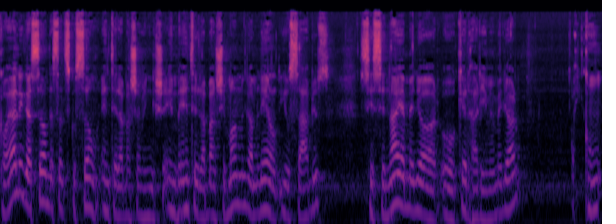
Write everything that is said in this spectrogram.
qual é a ligação dessa discussão entre Rabban Shimon Gamliel e os sábios, se Sinai é melhor ou Ker Harim é melhor, com,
